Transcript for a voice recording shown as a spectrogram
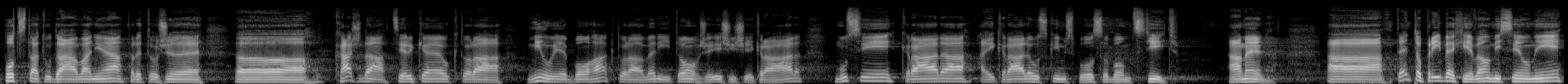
podstatu dávania, pretože uh, každá církev, ktorá miluje Boha, ktorá verí to, že Ježíš je kráľ, musí kráľa aj kráľovským spôsobom ctiť. Amen. A tento príbeh je veľmi silný,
